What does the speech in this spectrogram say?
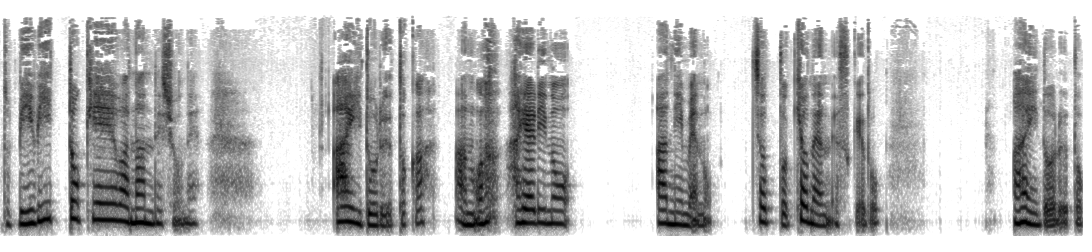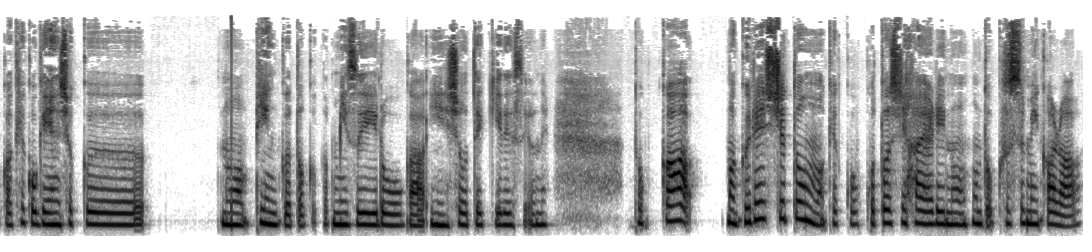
あとビビット系は何でしょうね。アイドルとか、あの、流行りのアニメの、ちょっと去年ですけど、アイドルとか結構原色のピンクとか水色が印象的ですよね。とか、まあ、グレッシュトーンは結構今年流行りのほんとくすみカラ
